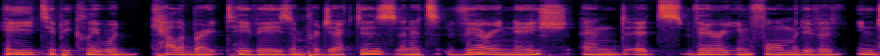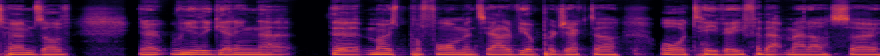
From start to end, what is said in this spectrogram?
he typically would calibrate TVs and projectors. And it's very niche and it's very informative in terms of, you know, really getting that the most performance out of your projector or TV for that matter. So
